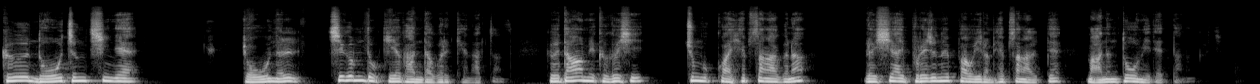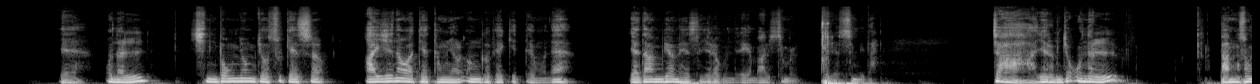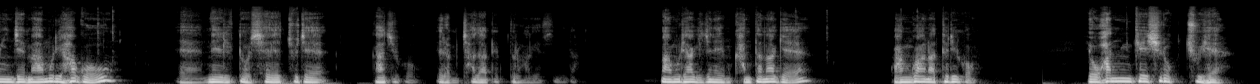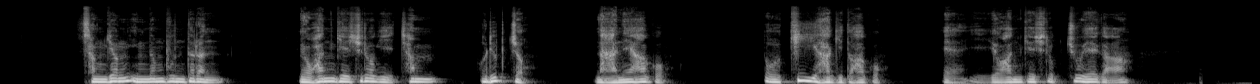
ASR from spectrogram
그 노정치인의 교훈을 지금도 기억한다고 그렇게 해놨지 않습니까 그 다음에 그것이 중국과 협상하거나 러시아의 브레즈네프하고 이런 협상할 때 많은 도움이 됐다는 거죠. 예, 오늘 신봉용 교수께서 아이즈나와 대통령을 언급했기 때문에 예담 겸해서 여러분들에게 말씀을 드렸습니다. 자 여러분 오늘 방송 이제 마무리하고 예, 내일 또 새 주제 가지고 여러분 찾아뵙도록 하겠습니다. 마무리하기 전에 간단하게 광고 하나 드리고 요한계시록 주해 성경 읽는 분들은 요한계시록이 참 어렵죠. 난해하고 또 기이하기도 하고 예, 이 요한계시록 주해가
